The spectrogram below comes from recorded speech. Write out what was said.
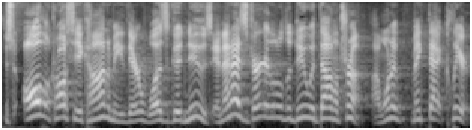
just all across the economy. There was good news, and that has very little to do with Donald Trump. I want to make that clear.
